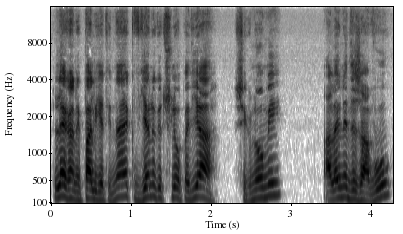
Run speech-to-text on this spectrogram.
Λέγανε πάλι για την ΑΕΚ. Βγαίνω και τους λέω: Παιδιά, συγγνώμη, αλλά είναι ντεζαβού.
